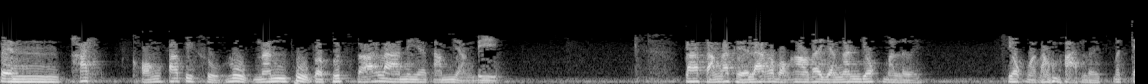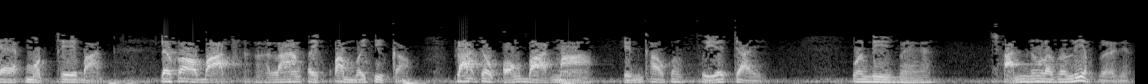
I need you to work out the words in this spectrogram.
เป็นพัดของพระภิกษุรูปนั้นผู้ประพฤติสาลานิยธรรมอย่างดี พระสังฆเถระก็บอกเอาถ้าอย่างนั้นยกมาเลย ยกมาทั้งบาทเลย มาแจกหมดเทบาท แล้วก็เอาบาทล้างไปคว่ำไว้ที่เก่าพระเจ้าของบาทมาเห็นเข้าก็เสียใจวันนี้แม้ฉันของเราจะเรียบเลยเนี่ย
